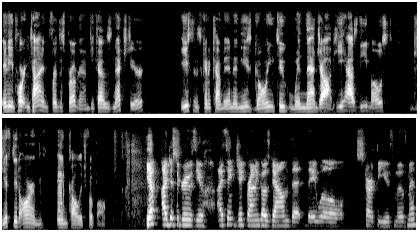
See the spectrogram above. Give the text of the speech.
any important time for this program because next year Eason's going to come in and he's going to win that job. He has the most gifted arm in college football. Yep, I disagree with you. I think Jake Browning goes down that they will start the youth movement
